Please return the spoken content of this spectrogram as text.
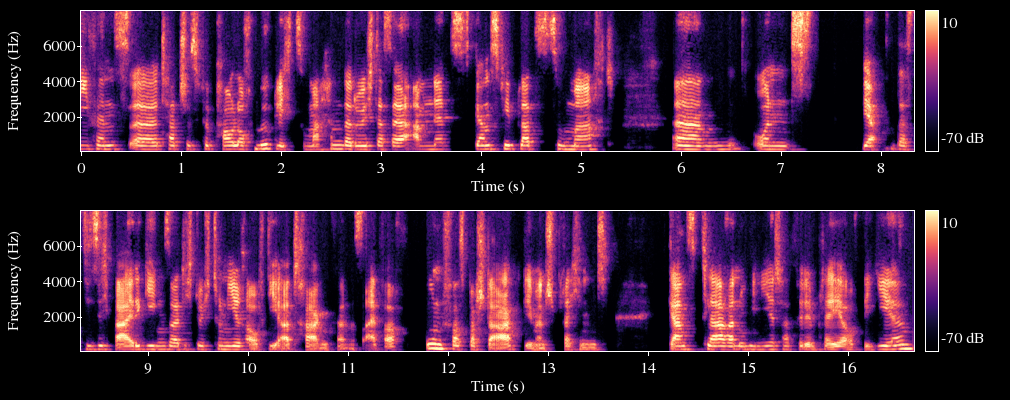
Defense-Touches für Paul auch möglich zu machen, dadurch, dass er am Netz ganz viel Platz zumacht. Ähm, und ja, dass die sich beide gegenseitig durch Turniere auf die Art tragen können, ist einfach unfassbar stark. Dementsprechend ganz klarer Nominierter für den Player of the Year.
